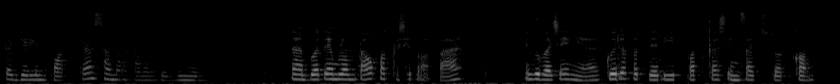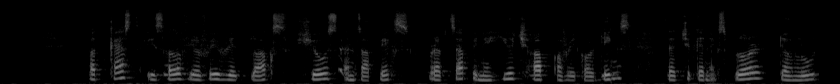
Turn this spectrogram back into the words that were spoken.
kita jadiin podcast sama rekaman kayak gini. Nah, buat yang belum tahu podcast itu apa, ini gue bacain ya. Gue dapat dari podcastinsights.com. Podcast is all of your favorite blogs, shows, and topics wrapped up in a huge hub of recordings that you can explore, download,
